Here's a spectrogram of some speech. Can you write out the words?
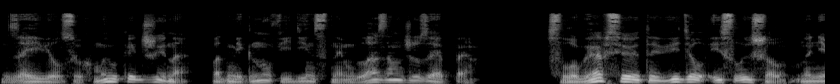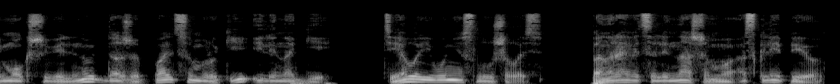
заявил с ухмылкой Джина, подмигнув единственным глазом Джузеппе. Слуга все это видел и слышал, но не мог шевельнуть даже пальцем руки или ноги. Тело его не слушалось. Понравится ли нашему Асклепию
